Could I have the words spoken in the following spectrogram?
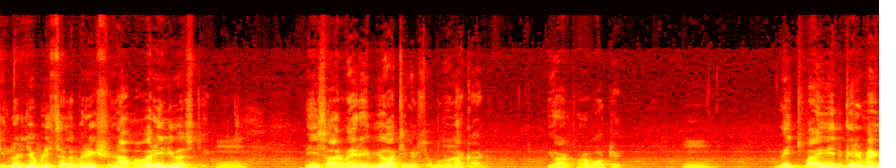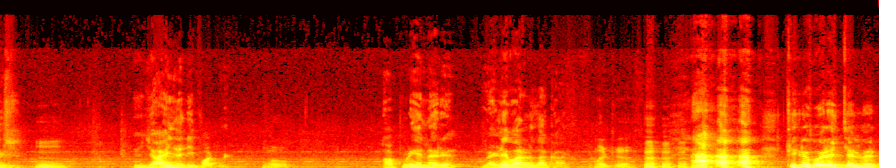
silver jubilee celebration of our university these are my review articles ఇప్పుడున్న కార్డు you are promoted with five increments join the department అప్పుడు ఏమన్నారు வெள்ளைவாரர் தான் காரணம் திருமுறை செல்வன்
